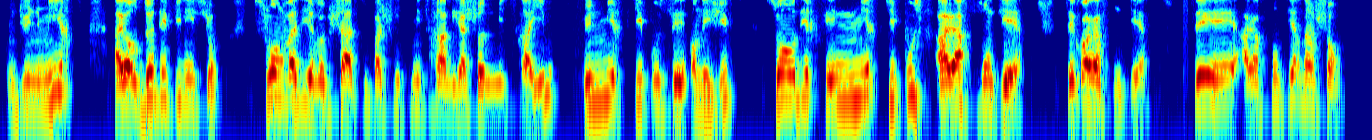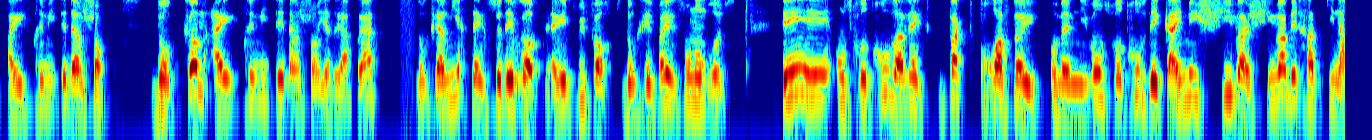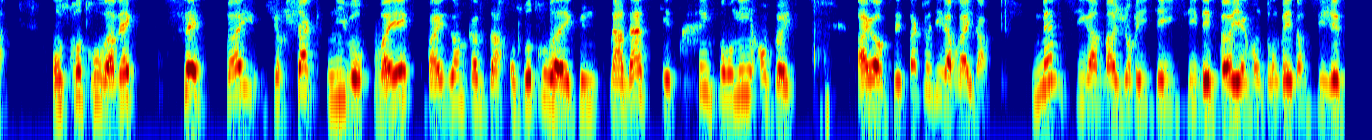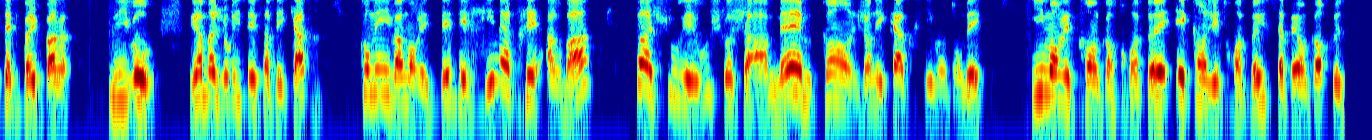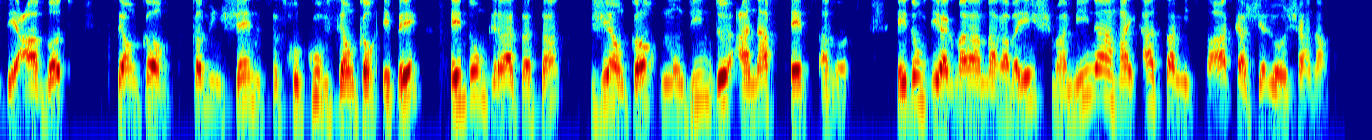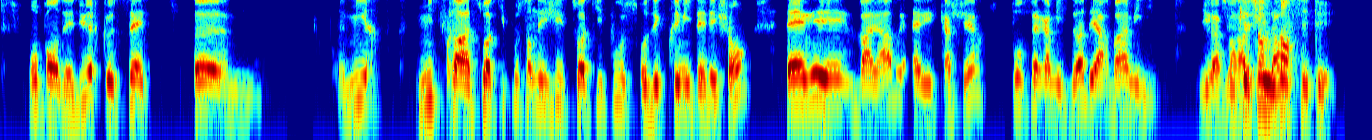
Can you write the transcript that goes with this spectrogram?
d'une myrte. Alors, deux définitions. Soit on va dire Pshat, Pashut Mitzra, Mirachon Mitzraim, une myrte qui poussait en Égypte, soit on va dire que c'est une myrte qui pousse à la frontière. C'est quoi la frontière? C'est à la frontière d'un champ, à l'extrémité d'un champ. Donc, comme à l'extrémité d'un champ, il y a de la place, donc la myrte, elle se développe, elle est plus forte. Donc, les feuilles, sont nombreuses. Et on se retrouve avec pas que trois feuilles au même niveau, on se retrouve des kaimé Shiva, Shiva Bechadkina. On se retrouve avec sept feuilles sur chaque niveau. Vous voyez, par exemple, comme ça, on se retrouve avec une nadasse qui est très fournie en feuilles. Alors, c'est ça que dit la Braïda. Même si la majorité ici des feuilles, elles vont tomber, donc si j'ai sept feuilles par niveau, la majorité, ça fait quatre. Combien il va m'en rester? Des rinatre arba, pas ou shosha. Même quand j'en ai quatre qui vont tomber, il m'en restera encore trois feuilles. Et quand j'ai trois feuilles, ça fait encore que c'est avot, c'est encore comme une chaîne, ça se recouvre, c'est encore épais. Et donc, grâce à ça, j'ai encore mon digne de Anaf et Avot. Et donc, On peut en déduire que cette euh, myrte, mitzra, soit qui pousse en Égypte, soit qui pousse aux extrémités des champs, elle est valable, elle est cachère pour faire la mitzvah des Arba Amini. C'est une question de densité.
